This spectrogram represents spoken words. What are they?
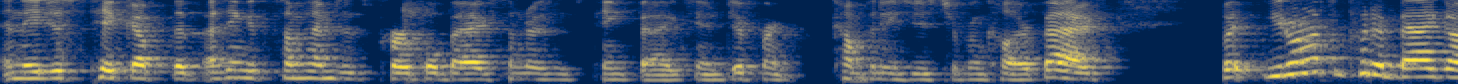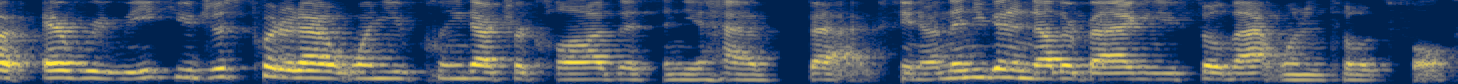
and they just pick up the i think it's sometimes it's purple bags sometimes it's pink bags you know different companies use different color bags but you don't have to put a bag out every week you just put it out when you've cleaned out your closets and you have bags you know and then you get another bag and you fill that one until it's full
